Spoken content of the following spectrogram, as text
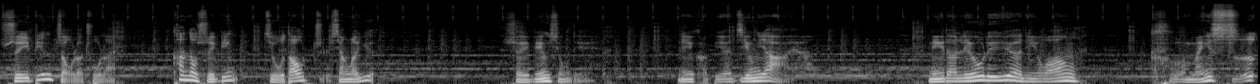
水兵走了出来，看到水兵，九刀指向了月。水兵兄弟，你可别惊讶呀。你的琉璃月女王可没死。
